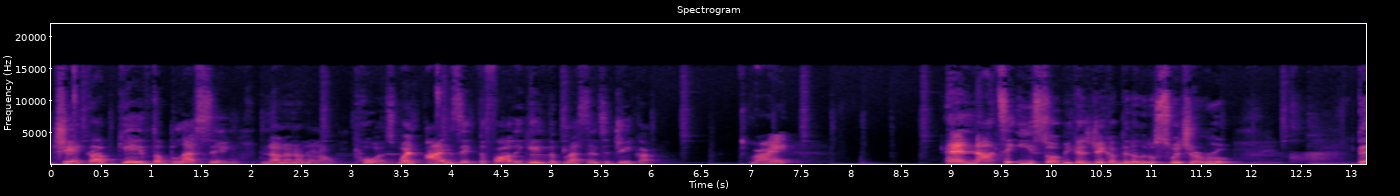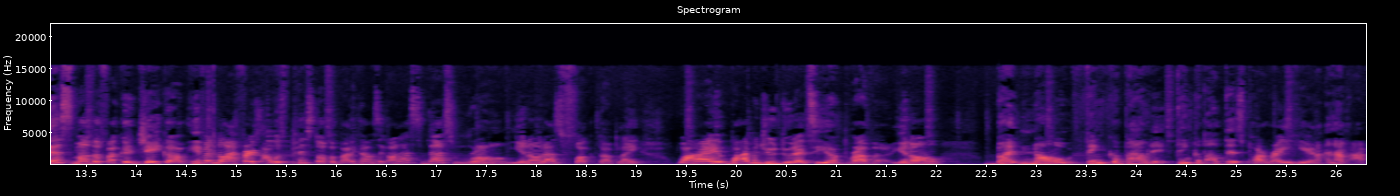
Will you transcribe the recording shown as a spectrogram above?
Jacob gave the blessing, no, no, no, no, no. Pause. When Isaac, the father, gave the blessing to Jacob, right? and not to Esau because Jacob did a little switcheroo. This motherfucker Jacob, even though at first I was pissed off about it, I was like, oh, that's that's wrong. You know, that's fucked up. Like, why why would you do that to your brother? You know? But no, think about it. Think about this part right here. And I, I,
